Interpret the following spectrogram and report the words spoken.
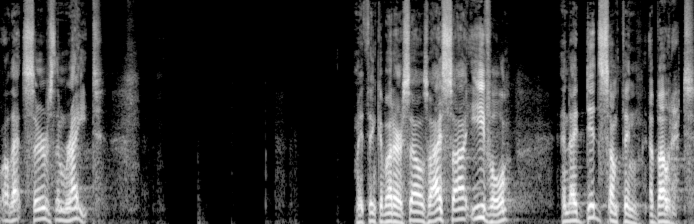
well, that serves them right. may think about ourselves. I saw evil and I did something about it.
